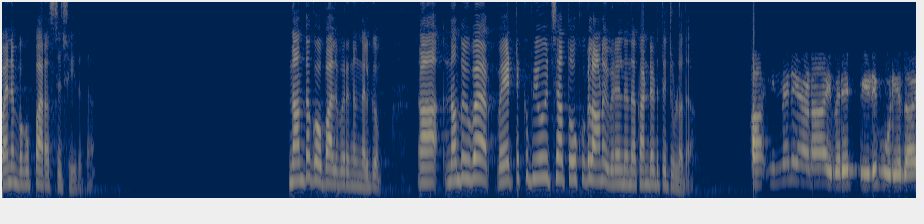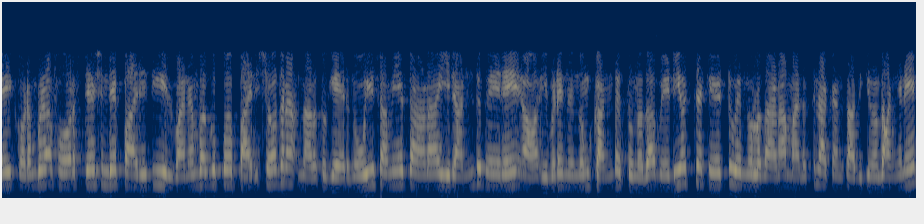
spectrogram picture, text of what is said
വനം വകുപ്പ് അറസ്റ്റ് ചെയ്തത്. നന്ദഗോപാൽ വിവരങ്ങൾ നൽകും. നന്ദു ഇവർ വേട്ടയ്ക്ക് ഉപയോഗിച്ച തോക്കുകളാണോ ഇവരിൽ നിന്ന് കണ്ടെടുത്തിട്ടുള്ളത്? ഇന്നലെയാണ് ഇവരെ പിടികൂടിയതായി കൊടമ്പുഴ ഫോറസ്റ്റ് സ്റ്റേഷന്റെ പരിധിയിൽ വനം വകുപ്പ് പരിശോധന നടത്തുകയായിരുന്നു. ഈ സമയത്താണ് ഈ രണ്ടു പേരെ ഇവിടെ നിന്നും കണ്ടെത്തുന്നത്. വെടിയൊച്ച കേട്ടു എന്നുള്ളതാണ് മനസ്സിലാക്കാൻ സാധിക്കുന്നത്. അങ്ങനെ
